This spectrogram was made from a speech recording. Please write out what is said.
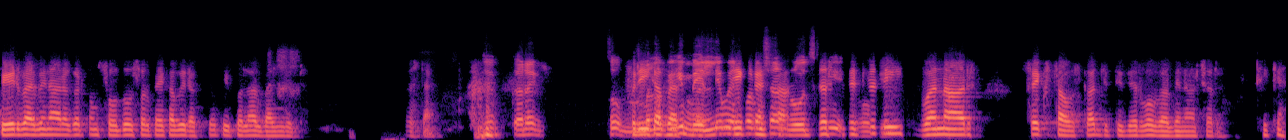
पेड वेबिनार अगर तुम सौ, दो सौ रुपए का भी रखते हो people are buying it this time correct so free का पैसा मेनली वो इंफॉर्मेशन रोज की लिटरली 1 आवर फिक्स था उसका जितनी देर वो वेबिनार चले ठीक है?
